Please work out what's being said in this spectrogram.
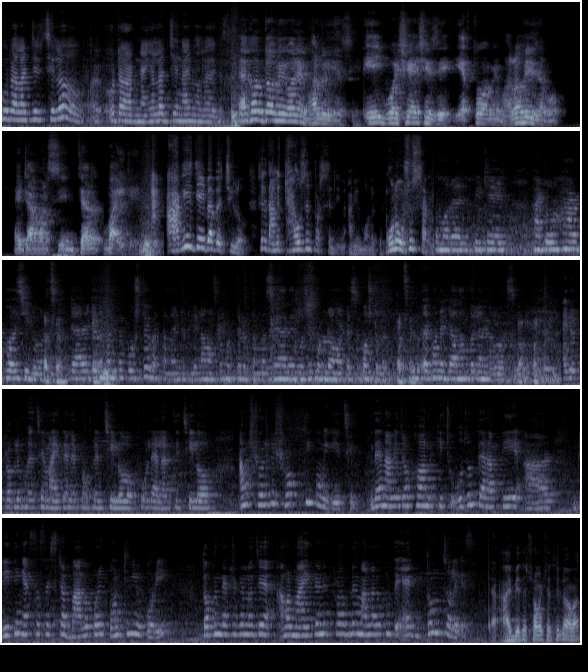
খুব অ্যালার্জি ছিল, ওটা আর নাই, অ্যালার্জি নাই, ভালো হয়ে গেছে। এখন তো আমি অনেক ভালোই আছি। এই বয়সে এসে যে এত আমি ভালো হয়ে যাব এটা আমার চিন্তার বাইরে। আগে যেভাবে ছিল সেটা আমি থাউজেন্ড পার্সেন্ট আমি মনে করি। কোনো ওষুধ ছাড়া। কোমরের পিঠে হাঁটুর হাড় ক্ষয় ছিল। আচ্ছা। এটা আমি বসতেই পারতাম না ইন্টুটলি নামাজ তো পড়তে পারতাম না। চেয়ারে বসে পড়ল আমার কাছে কষ্ট লাগতো। আচ্ছা। কিন্তু এখন এটা আলহামদুলিল্লাহ ভালো আছি। আলহামদুলিল্লাহ। থাইরয়েড প্রবলেম হয়েছে মাইগ্রেনের প্রবলেম ছিল ফুল অ্যালার্জি ছিল। আমার শরীরে শক্তি কমে গিয়েছিল। দেন আমি যখন কিছু ওজন থেরাপি আর ব্রিথিং এক্সারসাইজটা ভালো করে কন্টিনিউ করি তখন দেখা গেল যে আমার মাইগ্রেনের প্রবলেম আল্লাহর রহমতে একদম চলে গেছে। আইবিএসের সমস্যা ছিল আমার।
